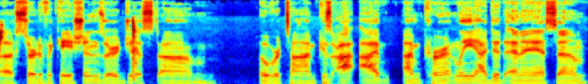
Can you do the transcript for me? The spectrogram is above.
uh, certifications or just um over time because I, I i'm currently i did nasm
